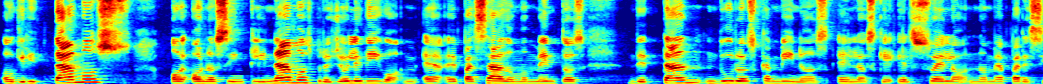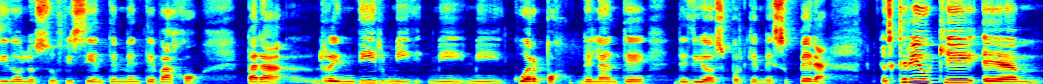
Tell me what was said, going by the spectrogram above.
O gritamos o, nos inclinamos, pero yo le digo, he pasado momentos de tan duros caminos en los que el suelo no me ha parecido lo suficientemente bajo para rendir mi, cuerpo delante de Dios porque me supera. Pues creo que em,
